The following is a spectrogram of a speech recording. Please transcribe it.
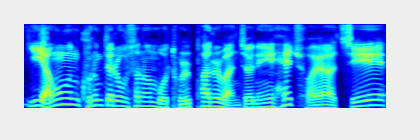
이 양온 구름대를 우선은 뭐 돌파를 완전히 해줘야지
